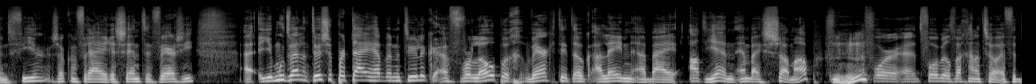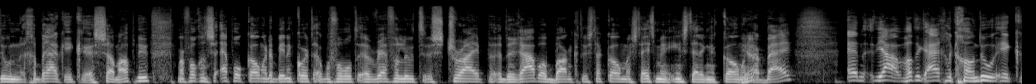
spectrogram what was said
Dat is ook een vrij recente versie. Eh, je moet wel een tussenpartij hebben natuurlijk. Eh, voorlopig werkt dit ook alleen eh, bij Adyen en bij SumUp. Eh, voor het voorbeeld, we gaan het zo even doen, gebruik ik SumUp nu. Maar volgens Apple komen er binnenkort ook bijvoorbeeld Revolut, Stripe, de Rabobank. Dus daar komen steeds meer instellingen komen Ja. daarbij. En ja, wat ik eigenlijk gewoon doe, ik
